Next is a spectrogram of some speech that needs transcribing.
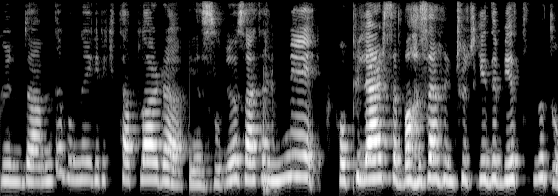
gündemde. Bununla ilgili kitaplar da yazılıyor. Zaten ne popülerse bazen çocuk edebiyatında da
